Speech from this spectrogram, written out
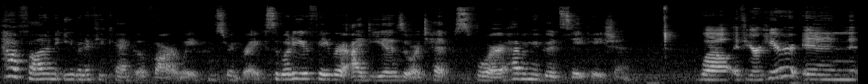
have fun even if you can't go far away from spring break. So, what are your favorite ideas or tips for having a good staycation? Well, if you're here in,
